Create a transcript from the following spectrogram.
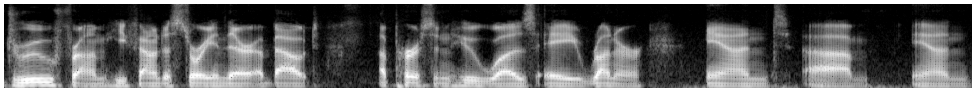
drew from. He found a story in there about a person who was a runner, and um, and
